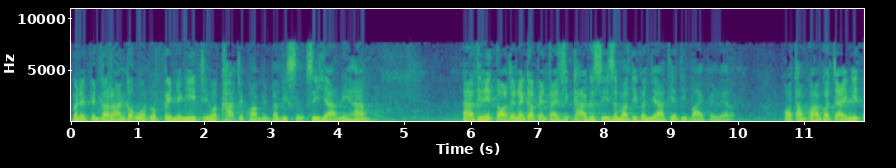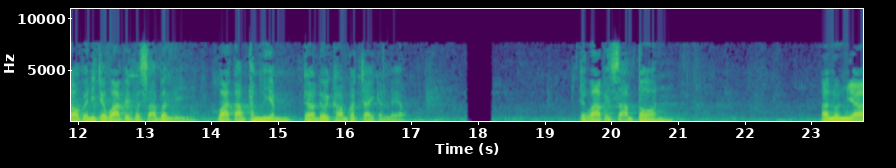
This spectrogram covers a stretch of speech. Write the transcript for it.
ไม่ได้เป็นพระอรหันต์ก็อวดว่าเป็นอย่างนี้ ถือว่าขาดจากความเป็นพระภิกษุสี่อย่างนี้ห้ามอ่าทีนี้ต่อจากนั้นก็เป็นไตรสิกขาคือศีสมาธิปัญญาที่อธิบายไปแล้ว พอทำความเข้าใจอย่างนี้ต่อไปนี้จะว่าเป็นภาษาบาลีว่าตามธรรมเนียม แต่โดยความเข้าใจกันแล้ว จะว่าเป็นสามตอน อนุญญา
